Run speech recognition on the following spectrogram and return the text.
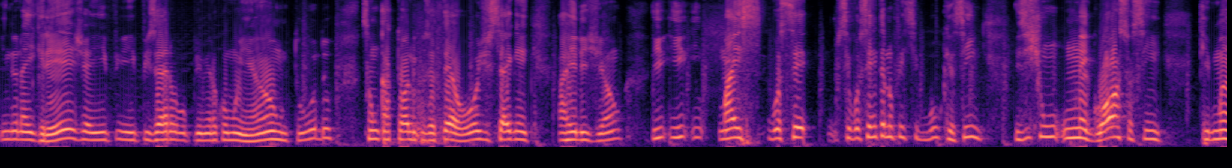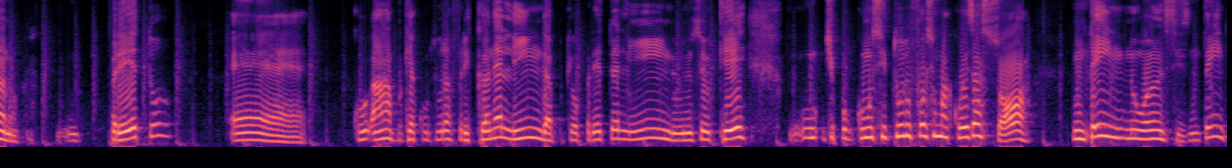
indo na igreja e, e fizeram a primeira comunhão, tudo, são católicos até hoje, seguem a religião, e, e- e- mas você, se você entra no Facebook, assim, existe um, um negócio, assim, que, mano, preto é... Ah, porque a cultura africana é linda, porque o preto é lindo, não sei o quê. Tipo, como se tudo fosse uma coisa só. Não tem nuances, não tem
